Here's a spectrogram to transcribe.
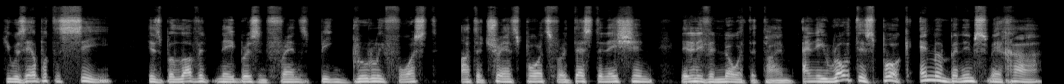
he was able to see his beloved neighbors and friends being brutally forced onto transports for a destination they didn't even know at the time. And he wrote this book, Em HaBanim Smecha,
